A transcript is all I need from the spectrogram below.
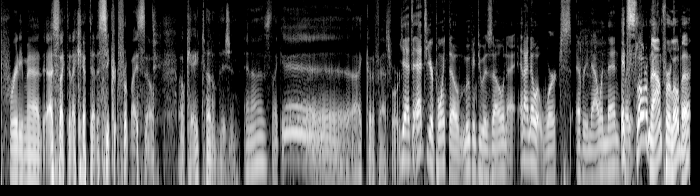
pretty mad. I was like that I kept that a secret from myself. Okay, tunnel vision. And I was like, eh, I could have fast forwarded. Yeah, to add to your point, though, moving to a zone, and I know it works every now and then. but It slowed them down for a little bit.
